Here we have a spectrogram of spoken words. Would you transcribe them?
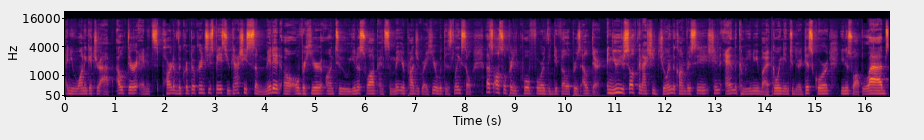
and you want to get your app out there and it's part of the cryptocurrency space, you can actually submit it uh, over here onto Uniswap and submit your project right here with this link. So that's also pretty cool for the developers out there. And you yourself can actually join the conversation and the community by going into their Discord, Uniswap Labs,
